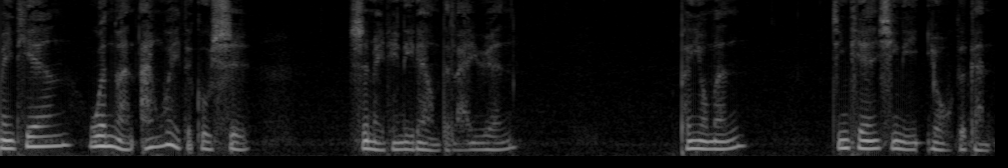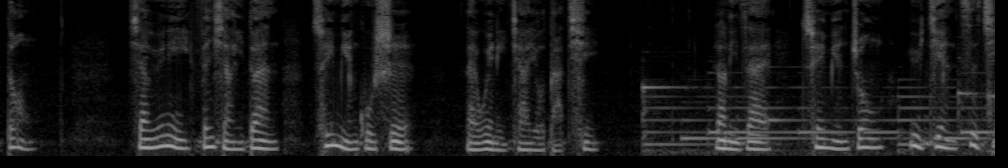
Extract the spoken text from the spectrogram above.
每天温暖安慰的故事，是每天力量的来源。朋友们，今天心里有个感动，想与你分享一段催眠故事，来为你加油打气，让你在催眠中遇见自己，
